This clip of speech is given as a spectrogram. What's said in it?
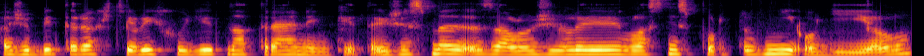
a že by teda chtěli chodit na tréninky. Takže jsme založili vlastně sportovní oddíl, uh,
